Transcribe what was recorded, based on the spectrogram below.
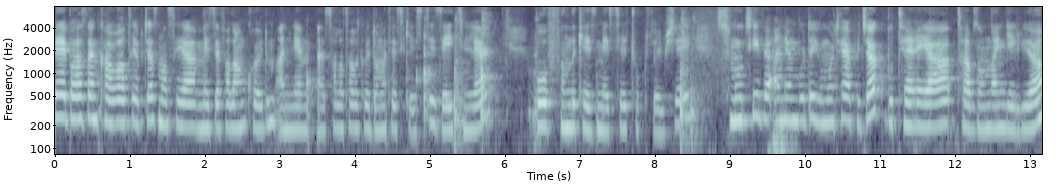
Ve birazdan kahvaltı yapacağız. Masaya meze falan koydum. Annem e, salatalık ve domates kesti. Zeytinler. Bu fındık ezmesi çok güzel bir şey. Smoothie ve annem burada yumurta yapacak. Bu tereyağı Trabzon'dan geliyor.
